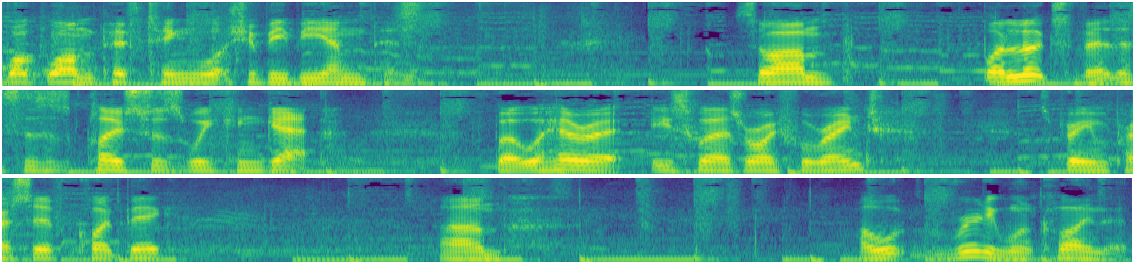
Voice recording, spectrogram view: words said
Wagwan Pifting, what's your BBM pin? So um by the looks of it, this is as close as we can get. But we're here at East Weare's Rifle Range. It's pretty impressive, quite big. Um, I really want to climb it,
